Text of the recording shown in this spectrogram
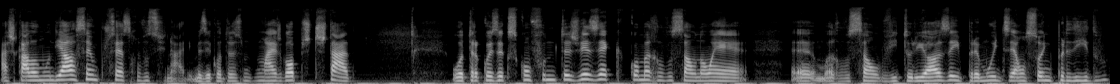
à escala mundial sem um processo revolucionário, mas encontra-se muito mais golpes de Estado. Outra coisa que se confunde muitas vezes é que, como a revolução não é uh, uma revolução vitoriosa e para muitos é um sonho perdido,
